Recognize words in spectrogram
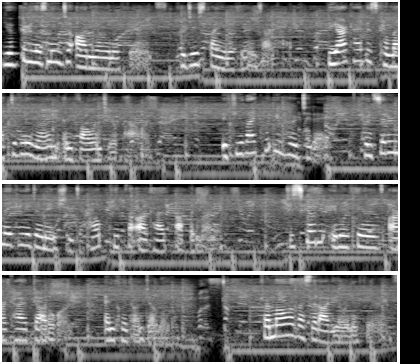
You have been listening to Audio Interference, produced by Interference Archive. The archive is collectively run and volunteer powered. If you like what you heard today, consider making a donation to help keep the archive up and running. Just go to interferencearchive.org and click on donate. From all of us at Audio Interference,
